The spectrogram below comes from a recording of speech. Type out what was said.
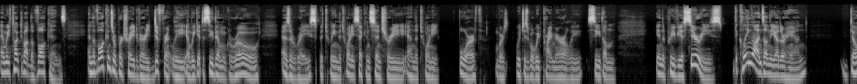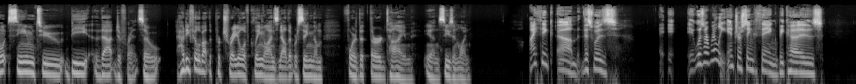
And we've talked about the Vulcans. And the Vulcans are portrayed very differently, and we get to see them grow as a race between the 22nd century and the 24th, which is where we primarily see them in the previous series. The Klingons, on the other hand, don't seem to be that different. So, how do you feel about the portrayal of Klingons now that we're seeing them for the third time in season one? I think um, this was it was a really interesting thing because,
